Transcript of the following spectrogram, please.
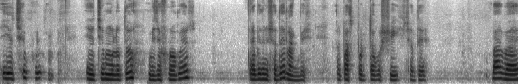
এই হচ্ছে এই হচ্ছে মূলত ভিসা ফর্মের আবেদনের সাথে লাগবে। আর পাসপোর্ট তো অবশ্যই সাথে। বাই বাই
